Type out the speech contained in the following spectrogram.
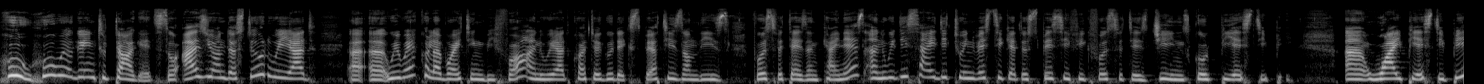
who who we're going to target. So as you understood, we had uh, uh, we were collaborating before, and we had quite a good expertise on these phosphatase and kinase, and we decided to investigate a specific phosphatase gene called PSTP. Uh, why PSTP?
